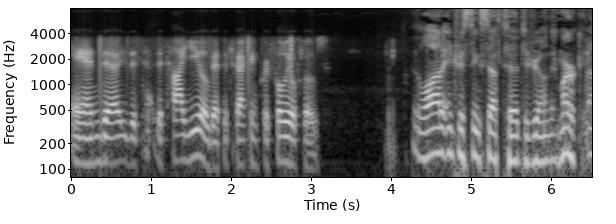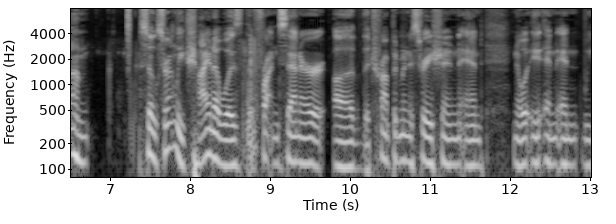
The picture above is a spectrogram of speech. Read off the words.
and uh, this this high yield that's attracting portfolio flows. A lot of interesting stuff to, to drill in there, Marc. Um, so certainly China was the front and center of the Trump administration, and you know, and and we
